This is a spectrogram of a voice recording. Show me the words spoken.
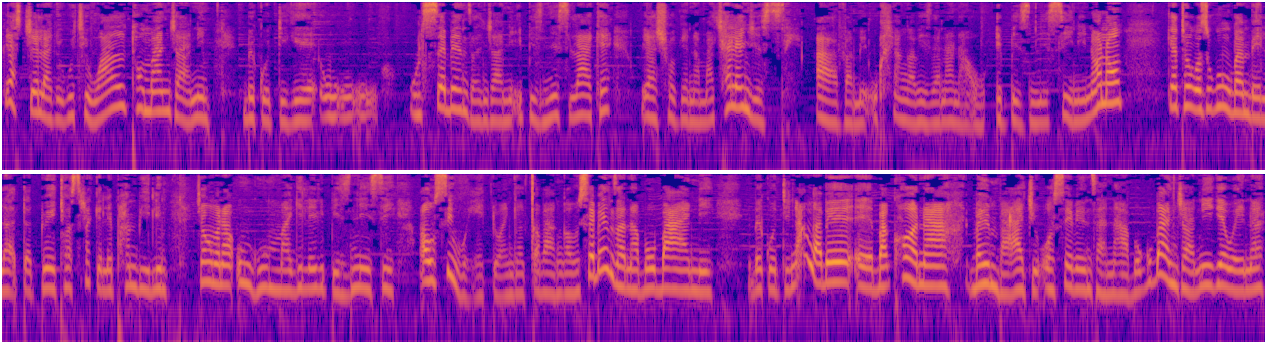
Kuyasitshela-ke ukuthi walithoma njani begodi-ke u- u- u- ulisebenza njani ibhizinisi lakhe? Uyasho-ke nama-challenges. Avame ukuhlangabezana nawo ebhizinisini nono kuyathokoza ukungibambela dadewethu asiragele phambili. Njengobana unguma kileli bhizinisi awusiwedwa ngiyacabanga. Usebenza nabo bani? Begodi nangabe eh, bakhona bembaji osebenza nabo kuba njani-ke wena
